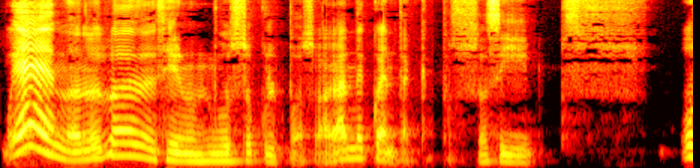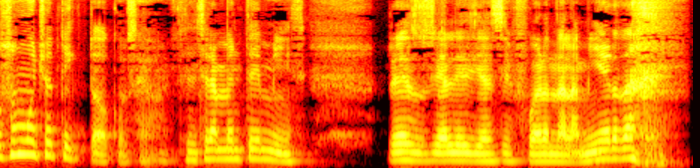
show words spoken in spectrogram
bueno, les voy a decir un gusto culposo. Hagan de cuenta que pues así... Pues, uso mucho TikTok, o sea, sinceramente mis redes sociales ya se fueron a la mierda.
